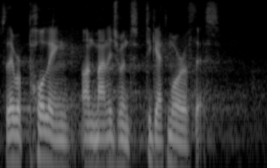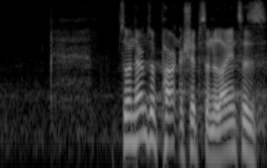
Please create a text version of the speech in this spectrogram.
So they were pulling on management to get more of this. So in terms of partnerships and alliances,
